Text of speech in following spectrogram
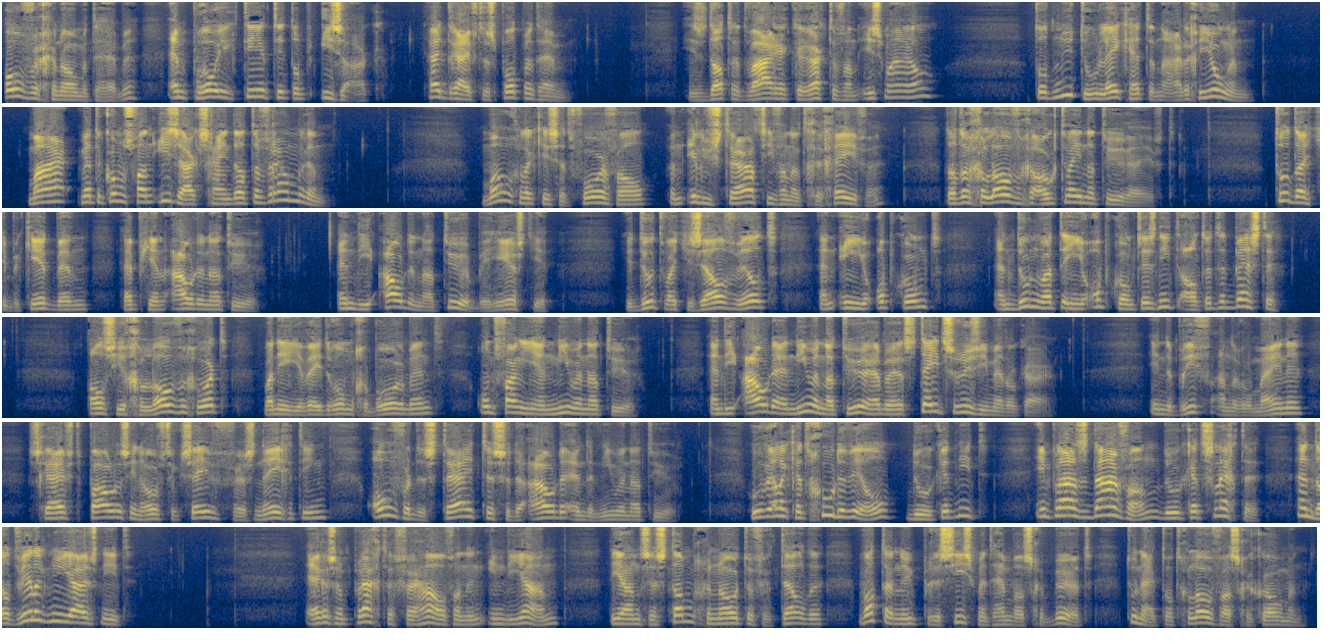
overgenomen te hebben en projecteert dit op Isaac. Hij drijft de spot met hem. Is dat het ware karakter van Ismaël? Tot nu toe leek het een aardige jongen. Maar met de komst van Isaac schijnt dat te veranderen. Mogelijk is het voorval een illustratie van het gegeven dat een gelovige ook twee naturen heeft. Totdat je bekeerd bent, heb je een oude natuur. En die oude natuur beheerst je. Je doet wat je zelf wilt en in je opkomt, en doen wat in je opkomt is niet altijd het beste. Als je gelovig wordt, wanneer je wederom geboren bent, ontvang je een nieuwe natuur. En die oude en nieuwe natuur hebben steeds ruzie met elkaar. In de brief aan de Romeinen schrijft Paulus in hoofdstuk 7, vers 19 over de strijd tussen de oude en de nieuwe natuur. Hoewel ik het goede wil, doe ik het niet. In plaats daarvan doe ik het slechte, en dat wil ik nu juist niet. Er is een prachtig verhaal van een Indiaan die aan zijn stamgenoten vertelde wat er nu precies met hem was gebeurd toen hij tot geloof was gekomen.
